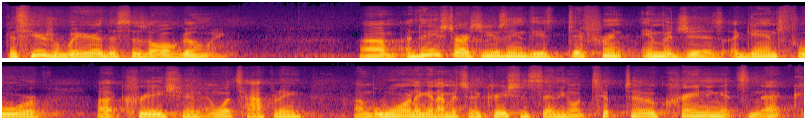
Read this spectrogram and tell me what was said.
Because here's where this is all going. Um, and then he starts using these different images, again, for uh, creation and what's happening. Um, one, again, I mentioned creation standing on tiptoe, craning its neck.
